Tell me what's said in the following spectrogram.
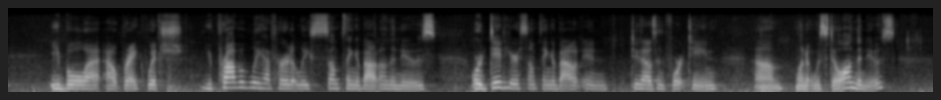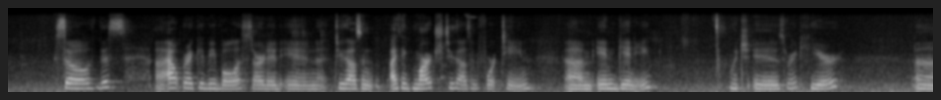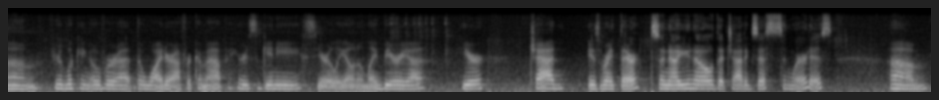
Ebola outbreak, which you probably have heard at least something about on the news, or did hear something about in 2014, um, when it was still on the news. So this uh, outbreak of Ebola started in 2000, I think March 2014 um, in Guinea, which is right here. Um, if you're looking over at the wider Africa map, here's Guinea, Sierra Leone, and Liberia here. Chad is right there. So now you know that Chad exists and where it is. Um,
